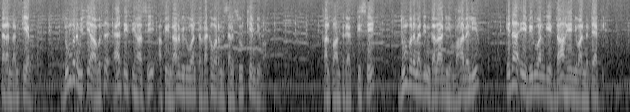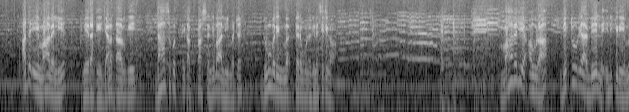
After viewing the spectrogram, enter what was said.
පැරණ්ඩන් කියනවා. දුම්බර මිටියාවත ඈත ඉතිහාසයේ අපේ නරවිරුවන්ට රැකවරණ සැලසූ කෙම්බිමක්. කල්පාන්තරයක් තිස්සේ දුම්බර මැදින් ගලා ගිය මහවැලිය එදා ඒ විරුවන්ගේ දාහයෙන් නිවන්නට ඇති. අද ඒ මහවැලිය මේ රටේ ජනතාවගේ දහසකුත් එකක් ප්‍රශ්න නිවාලීමට දුම්බරින්ම පෙරමුණගෙන සිටිනවා. මහවැලිය අවුරා වික්ටෝරියා වේල්ල ඉදිකිරීම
